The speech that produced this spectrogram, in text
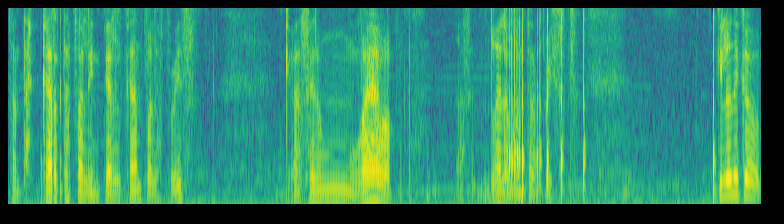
tantas cartas para limpiar el campo a los Priest que va a ser un huevo hacer un duelo contra Priest aquí lo único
